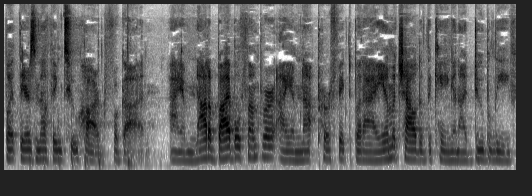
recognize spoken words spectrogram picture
but there's nothing too hard for God. I am not a Bible thumper. I am not perfect, but I am a child of the King, and I do believe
